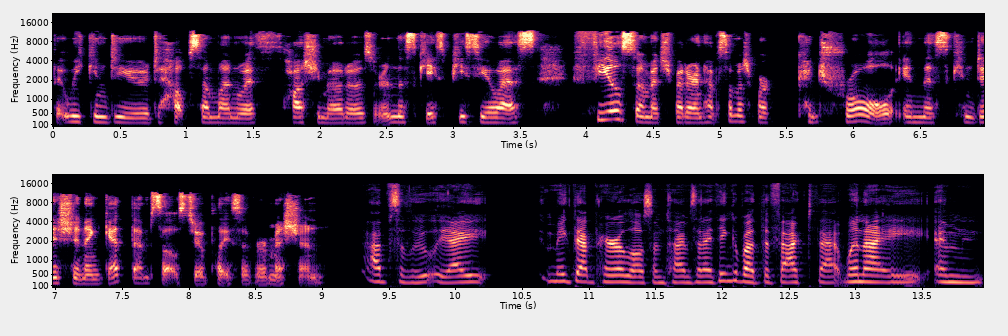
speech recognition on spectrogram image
that we can do to help someone with Hashimoto's, or in this case, PCOS, feel so much better and have so much more control in this condition and get themselves to a place of remission. Absolutely. I make that parallel sometimes and I think about the fact that when I am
